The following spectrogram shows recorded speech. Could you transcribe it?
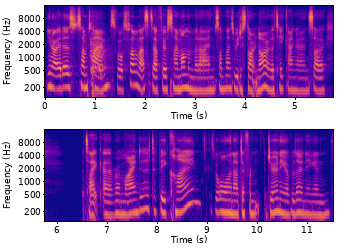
you know, it is sometimes, for some of us, it's our first time on the marae, and sometimes we just don't know the tikanga. And so it's like a reminder to be kind because we're all on our different journey of learning. And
